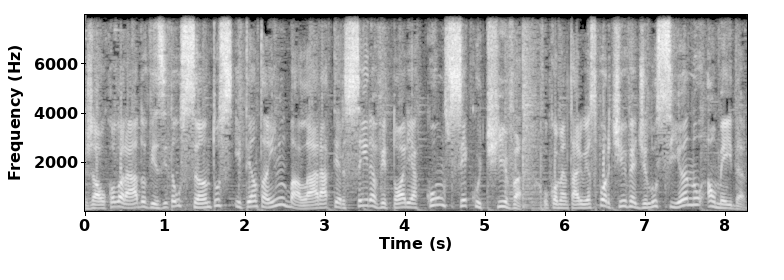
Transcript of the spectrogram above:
Já o Colorado visita o Santos e tenta embalar a terceira vitória consecutiva. O comentário esportivo é de Luciano Almeida.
